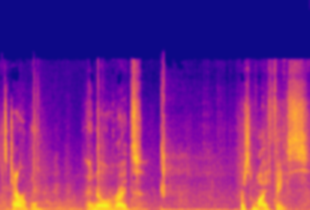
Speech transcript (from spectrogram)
It's terrible. I know, right? Where's my face?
